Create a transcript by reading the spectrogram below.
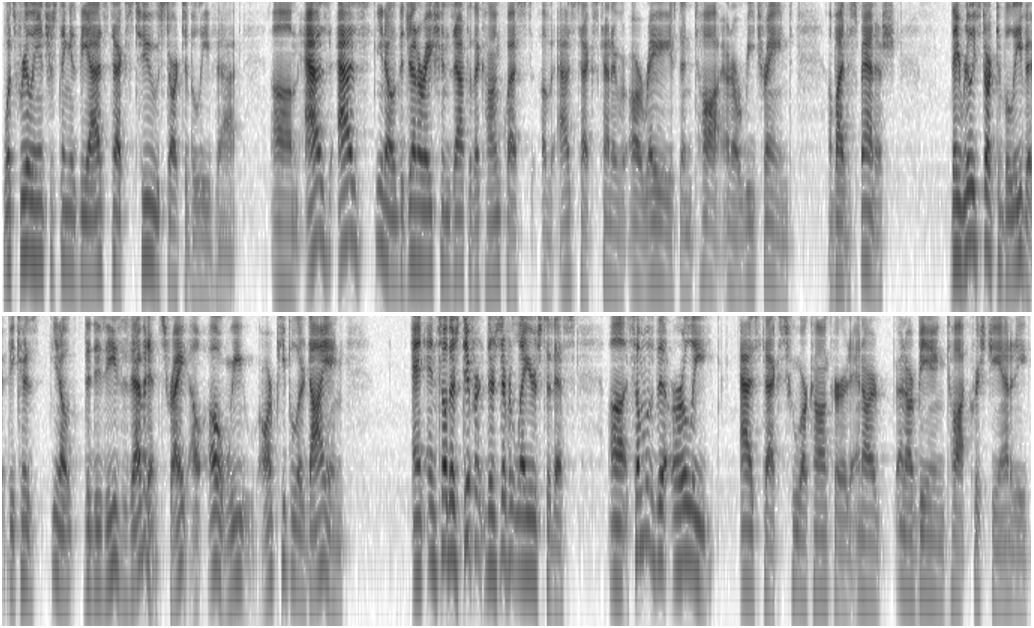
What's really interesting is the Aztecs too start to believe that. Um, as as you know, the generations after the conquest of Aztecs kind of are raised and taught and are retrained uh, by the Spanish, they really start to believe it because you know the disease is evidence, right? Oh, oh we our people are dying, and and so there's different there's different layers to this. Uh, some of the early Aztecs who are conquered and are and are being taught Christianity,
